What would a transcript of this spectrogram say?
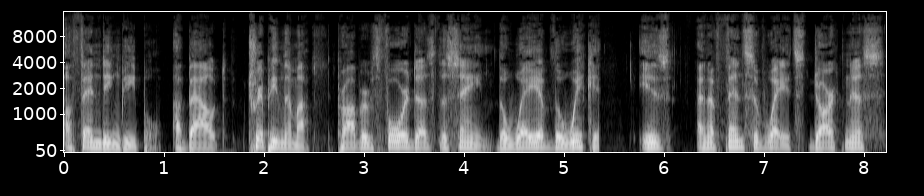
offending people, about tripping them up. Proverbs 4 does the same. The way of the wicked is an offensive way. It's darkness.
